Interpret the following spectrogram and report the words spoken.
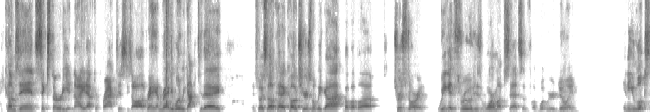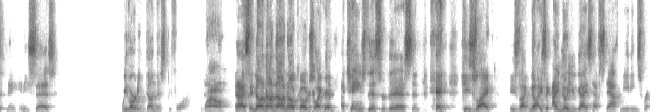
He comes in 6:30 at night after practice. He's oh, all ready. I'm ready. What do we got today? And so I said, okay, coach, here's what we got. Blah, blah, blah. True story. We get through his warm-up sets of, of what we were doing. And he looks at me and he says, We've already done this before. Wow. And I say, no, no, no, no, coach. Like I changed this or this. And he's like, he's like, no, he's like, I know you guys have staff meetings for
